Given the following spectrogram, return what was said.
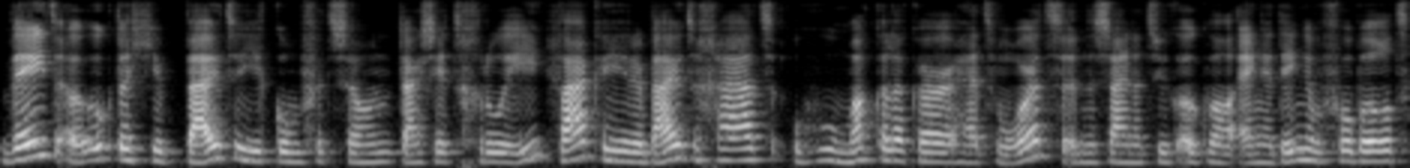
weet ook dat je buiten je comfortzone, daar zit groei. Vaker je er buiten gaat, hoe makkelijker het wordt. En er zijn natuurlijk ook wel enge dingen. Bijvoorbeeld,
